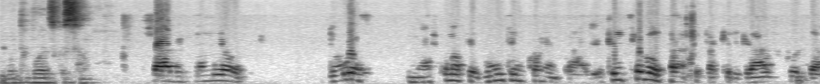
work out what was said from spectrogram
muito boa discussão. Sabe, quando duas, acho que uma pergunta e um comentário. Eu queria que você voltasse para aquele gráfico da,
